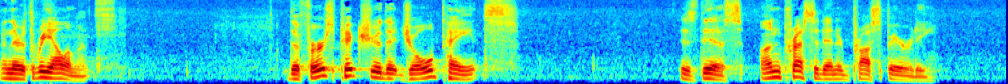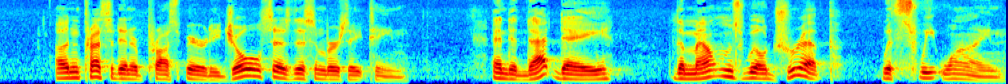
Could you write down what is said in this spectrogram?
And there are three elements. The first picture that Joel paints is this unprecedented prosperity. Unprecedented prosperity. Joel says this in verse 18. And in that day, the mountains will drip with sweet wine,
